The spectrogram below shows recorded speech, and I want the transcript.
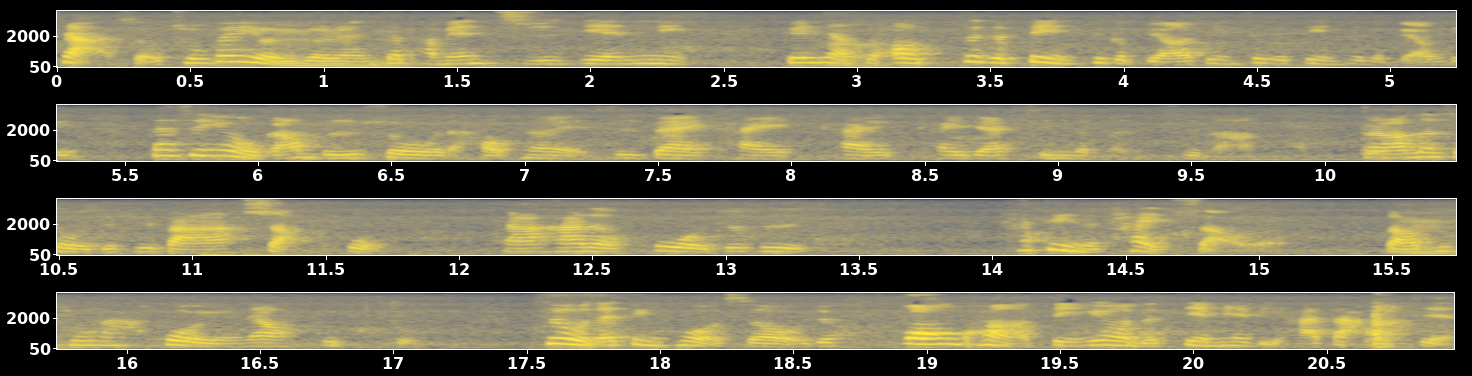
下手，除非有一个人在旁边指点你。跟你讲说哦，这个订，这个不要订，这个订，这个不要订。但是因为我刚刚不是说我的好朋友也是在开开开一家新的门市嘛，然后那时候我就去帮他上货，然后他的货就是他订的太少了，导致说他货源量不足。所以我在订货的时候，我就疯狂的订，因为我的店面比他大一间，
